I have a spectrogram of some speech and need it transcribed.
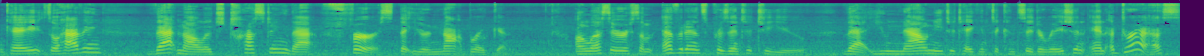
Okay, so having that knowledge, trusting that first, that you're not broken, unless there is some evidence presented to you that you now need to take into consideration and address.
